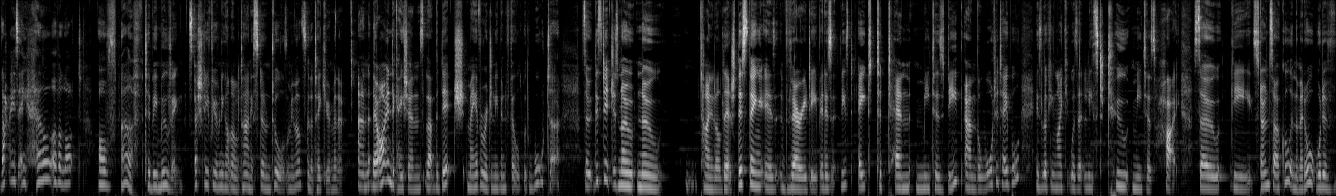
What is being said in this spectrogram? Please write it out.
That is a hell of a lot of earth to be moving, especially if you've only got little tiny stone tools. I mean, that's going to take you a minute. And there are indications that the ditch may have originally been filled with water. So this ditch is no no tiny little ditch. This thing is very deep. It is at least 8 to 10 meters deep and the water table is looking like it was at least 2 meters high. So the stone circle in the middle would have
